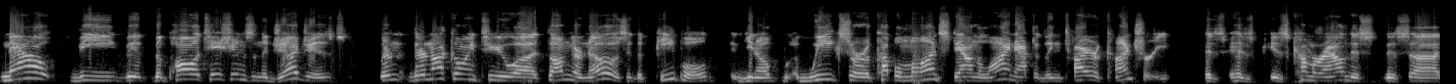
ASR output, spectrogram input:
now the, the the politicians and the judges they're they're not going to uh, thumb their nose at the people you know weeks or a couple months down the line after the entire country has has is come around this this uh,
